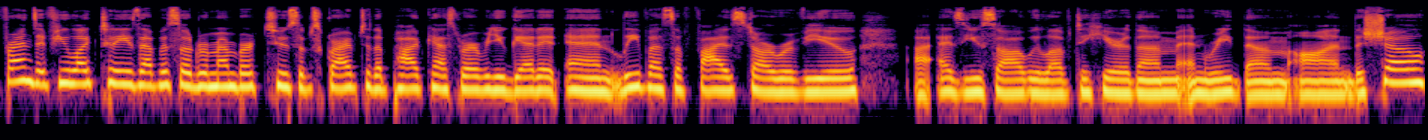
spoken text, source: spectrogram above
friends, if you like today's episode, remember to subscribe to the podcast wherever you get it and leave us a five star review. Uh, as you saw, we love to hear them and read them on the show,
